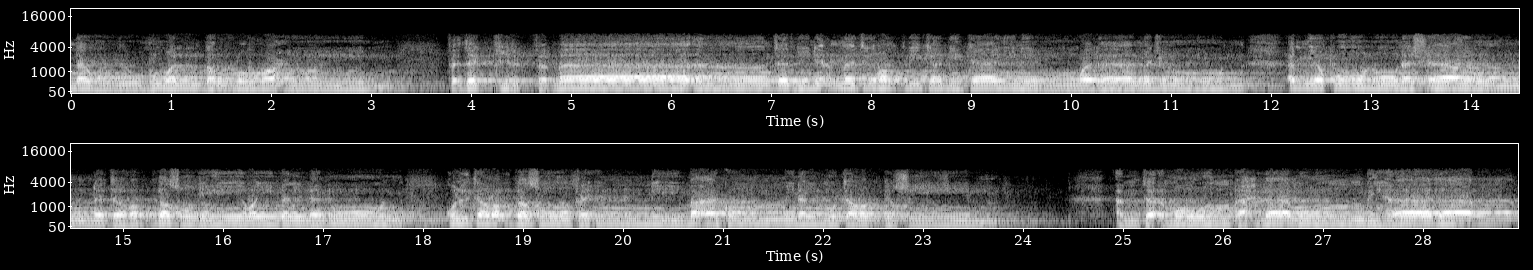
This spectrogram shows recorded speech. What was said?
إنه هو البر الرحيم. فذكر فما أنت بنعمة ربك بكاهن ولا مجنون. أم يقولون شاعر نتربص به ريب المنون. قل تربصوا فإني معكم من المتربصين. أم تأمرهم أحلامهم بهذا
